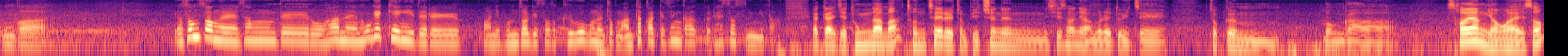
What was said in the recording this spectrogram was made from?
뭔가 여성성을 상대로 하는 호객 행위들을 많이 본 적이 있어서 그 부분은 조금 안타깝게 생각을 했었습니다. 약간 이제 동남아 전체를 좀 비추는 시선이 아무래도 이제 조금 뭔가 서양 영화에서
